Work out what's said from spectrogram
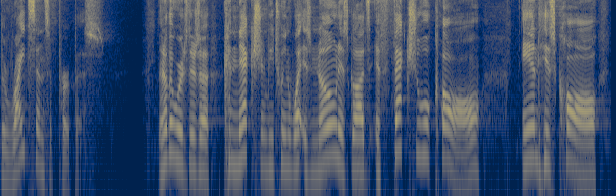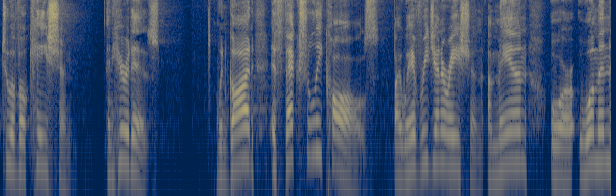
the right sense of purpose. In other words, there's a connection between what is known as God's effectual call and his call to a vocation. And here it is. When God effectually calls, by way of regeneration, a man or woman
